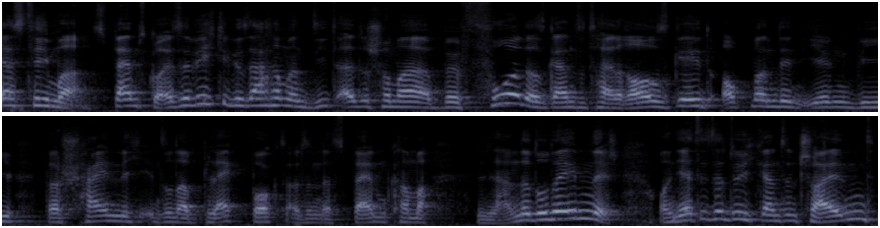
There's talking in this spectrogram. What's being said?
Das Thema Spam Score ist eine wichtige Sache. Man sieht also schon mal, bevor das ganze Teil rausgeht, ob man den irgendwie wahrscheinlich in so einer Blackbox, also in der Spam-Kammer, landet oder eben nicht. Und jetzt ist natürlich ganz entscheidend,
